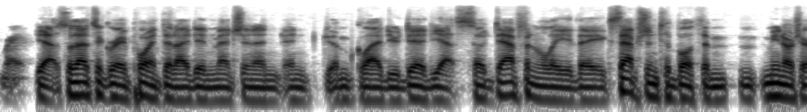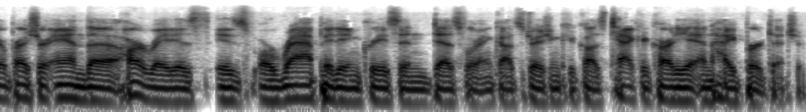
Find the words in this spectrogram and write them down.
Right. Yeah. So that's a great point that I didn't mention, and, and I'm glad you did. Yes. So definitely the exception to both the mean arterial pressure and the heart rate is is a rapid increase in desflurane concentration could cause tachycardia and hypertension.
